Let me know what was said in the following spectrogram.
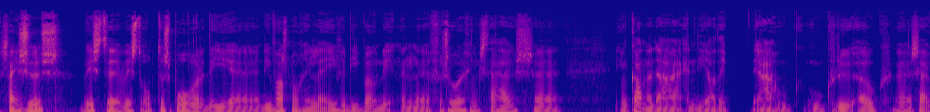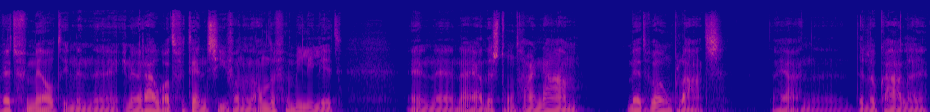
zijn zus wist, uh, wist op te sporen. Die, uh, die was nog in leven. Die woonde in een verzorgingstehuis in Canada. En die had ik, ja, hoe, hoe cru ook. zij werd vermeld in een, in een rouwadvertentie van een ander familielid. En nou ja, daar stond haar naam met woonplaats. Nou ja, de lokale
